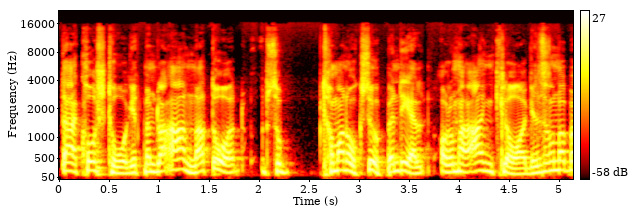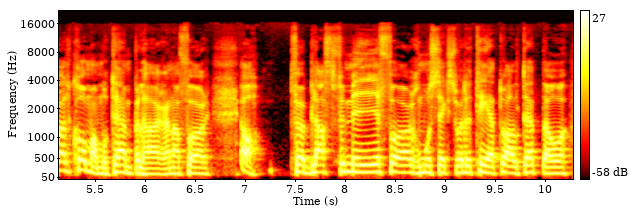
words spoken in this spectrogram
det här korståget, men bland annat då så tar man också upp en del av de här anklagelserna som har börjat komma mot tempelherrarna för, ja, för blasfemi, för homosexualitet och allt detta. Och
